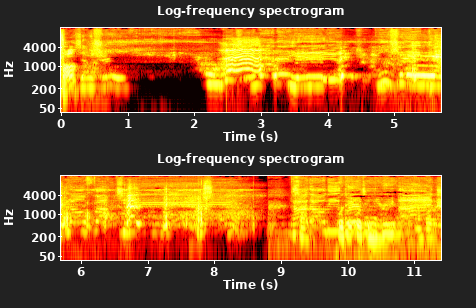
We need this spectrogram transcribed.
走。算了，我对顾景言能抱有什么期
